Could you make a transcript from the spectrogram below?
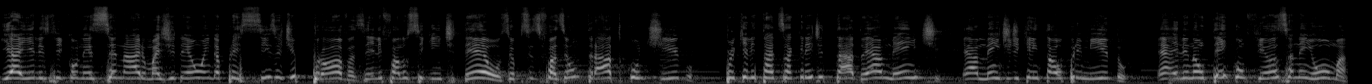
E aí eles ficam nesse cenário, mas Gideão ainda precisa de provas. Ele fala o seguinte: Deus, eu preciso fazer um trato contigo, porque ele está desacreditado. É a mente, é a mente de quem está oprimido. É, ele não tem confiança nenhuma.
